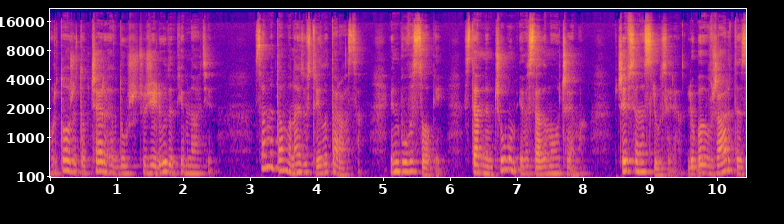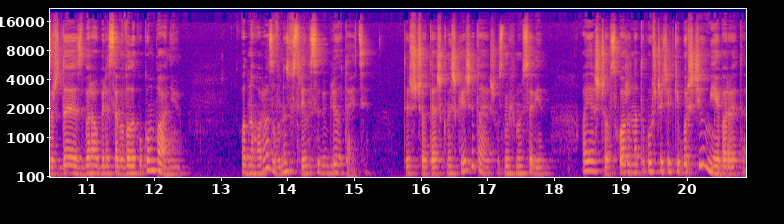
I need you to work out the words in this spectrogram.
гуртожиток, черги в душ, чужі люди в кімнаті. Саме там вона й зустріла Тараса. Він був високий, з темним чубом і веселими очима. Вчився на слюсаря, любив жарти, завжди збирав біля себе велику компанію. Одного разу вони зустрілися в бібліотеці. Ти що, теж книжки читаєш? усміхнувся він. А я що, схожа на таку, що тільки борщі вміє варити,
